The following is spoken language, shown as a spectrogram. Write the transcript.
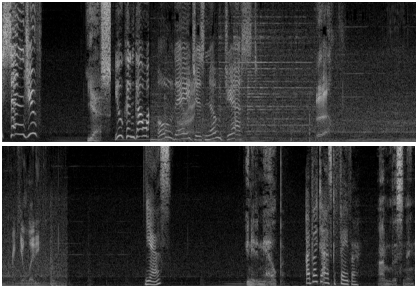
send you... Yes. You can go... Old age is no jest. Ugh. Cranky old lady. Yes? You need any help? I'd like to ask a favor. I'm listening.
